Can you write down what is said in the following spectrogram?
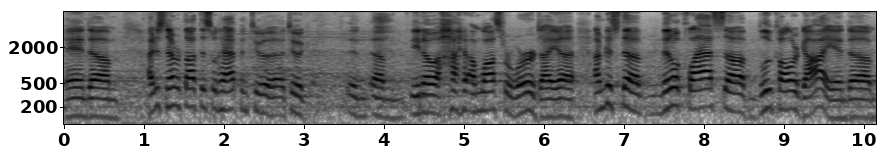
And um, I just never thought this would happen to a, to a and, um, you know, I, am lost for words. I, uh, I'm just a middle class, uh, blue collar guy, and um,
